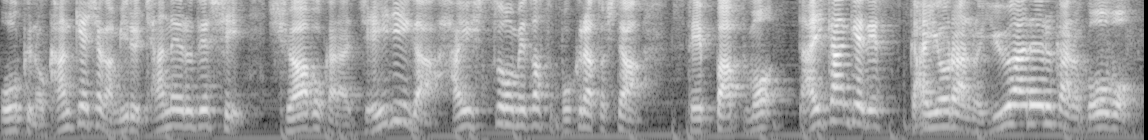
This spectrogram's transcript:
多くの関係者が見るチャンネルですし、シュアボから J リーガー輩出を目指す僕らとしては、ステップアップも大歓迎です。概要欄の URL からのご応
